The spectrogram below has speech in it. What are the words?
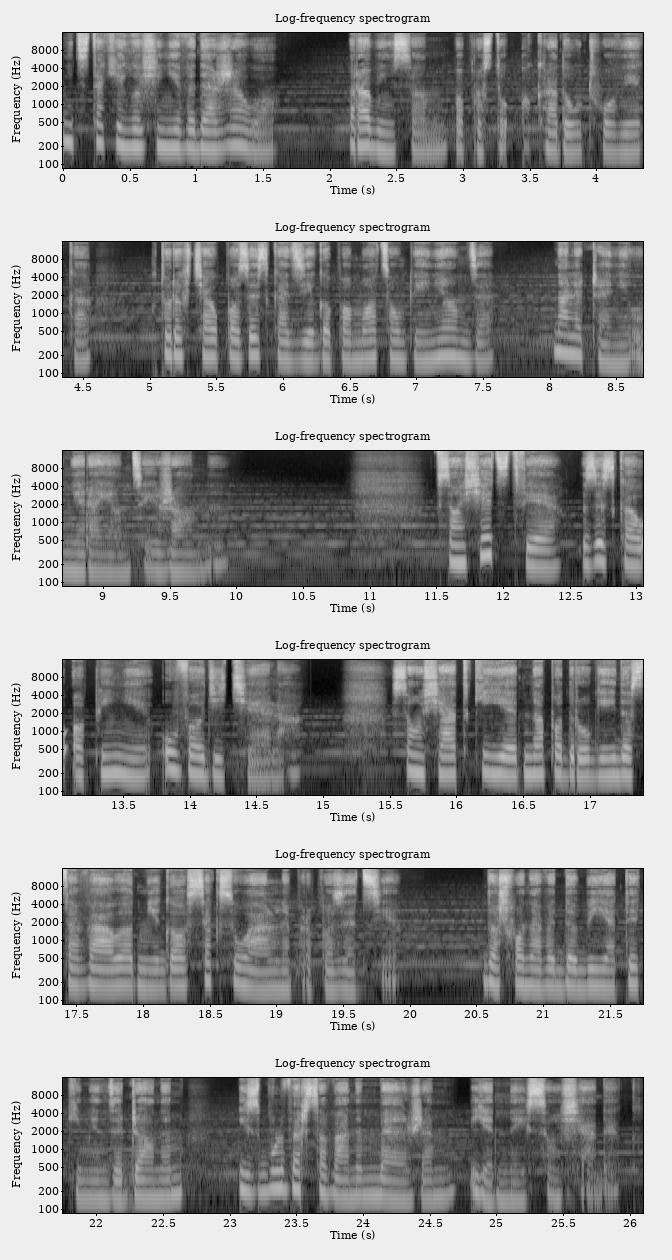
Nic takiego się nie wydarzyło. Robinson po prostu okradł człowieka, który chciał pozyskać z jego pomocą pieniądze na leczenie umierającej żony. W sąsiedztwie zyskał opinię uwodziciela. Sąsiadki jedna po drugiej dostawały od niego seksualne propozycje. Doszło nawet do bijatyki między Johnem i zbulwersowanym mężem jednej z sąsiadek.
